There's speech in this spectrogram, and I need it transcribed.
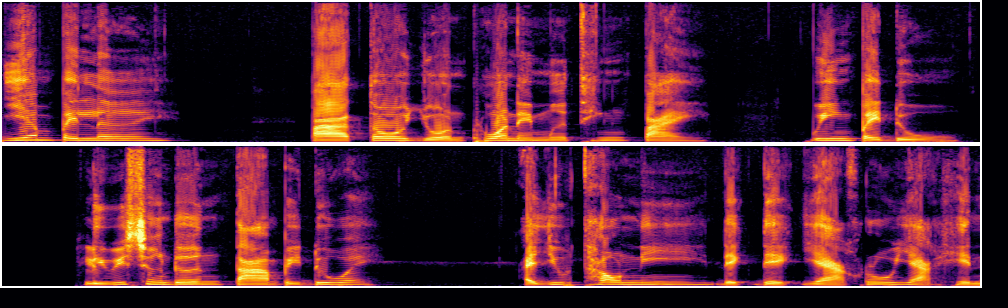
เยี่ยมไปเลย ปาโต้โยนพลั่วในมือทิ้งไป วิ่งไปดูหลิวิเชิงเดินตามไปด้วย อายุเท่านี้เด็กๆอยากรู้อยากเห็น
